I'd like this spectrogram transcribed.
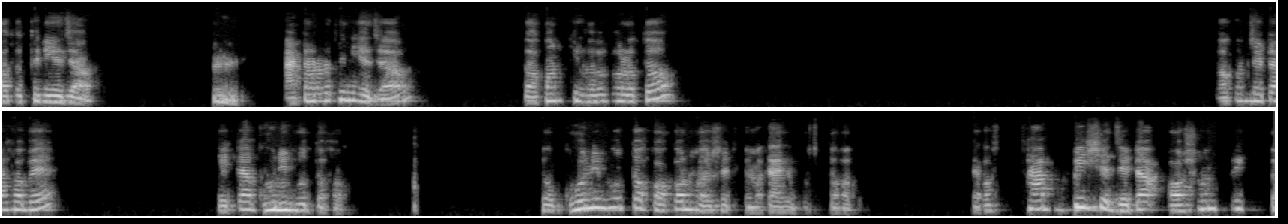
কততে নিয়ে যাও? আঠারোতে নিয়ে যাও, তখন কি হবে বলতো? তখন যেটা হবে, এটা ঘনীভূত হবে। তো ঘনীভূত কখন হয় সেটা তোমাকে আগে বুঝতে হবে। দেখো, ছাব্বিশে যেটা অসম্পৃক্ত,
